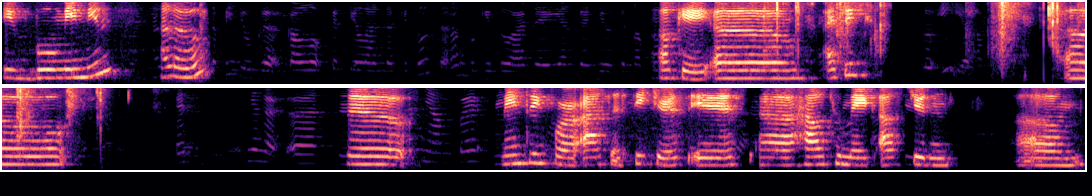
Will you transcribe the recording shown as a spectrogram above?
Ibu Mimin, halo. tapi juga kalau ke Cilandak itu sekarang begitu ada yang ganjil genap Okay. Um, I think uh, the main thing for us as teachers is uh, how to make our students um,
